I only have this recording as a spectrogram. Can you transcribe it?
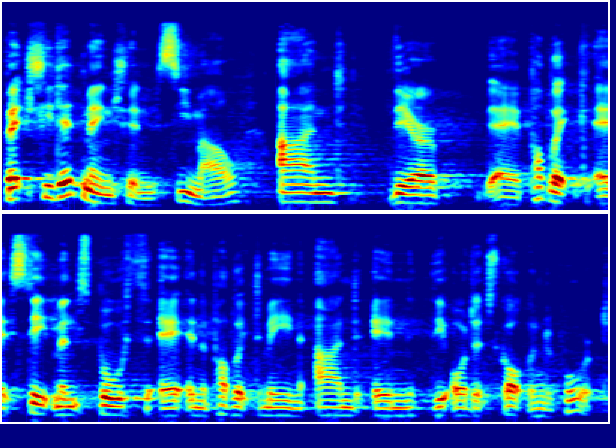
But she did mention CMAL and their uh, public uh, statements, both uh, in the public domain and in the Audit Scotland report.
